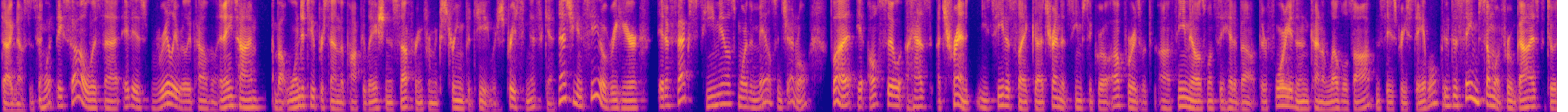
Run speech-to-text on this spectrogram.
diagnosis. And what they saw was that it is really, really prevalent. At any time, about 1% to 2% of the population is suffering from extreme fatigue, which is pretty significant. And as you can see over here, it affects females more than males in general, but it also has a trend. You see this like a trend that seems to grow upwards with uh, females once they hit about their 40s and kind of levels off and stays pretty stable. It's the same somewhat for guys, but to a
